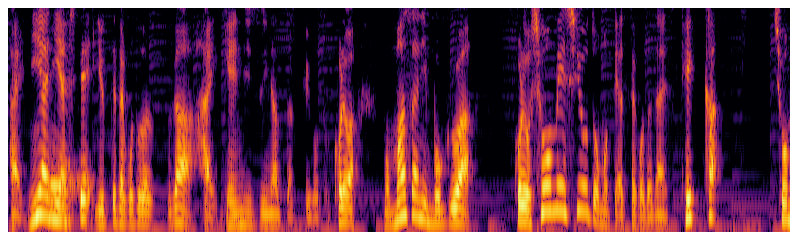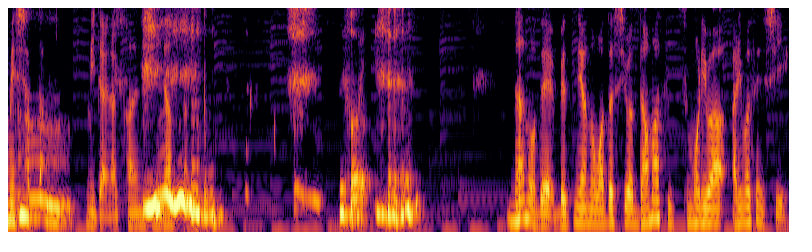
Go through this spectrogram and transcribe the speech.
はい。ニヤニヤして言ってたことが、はい、現実になったっていうこと。これは、もうまさに僕は、これを証明しようと思ってやってたことはないです。結果、証明しちゃった。うんみたいな感じになったんです。すごい。なので、別にあの、私は騙すつもりはありませんし、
